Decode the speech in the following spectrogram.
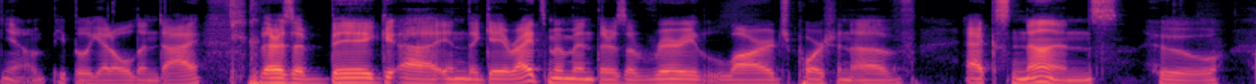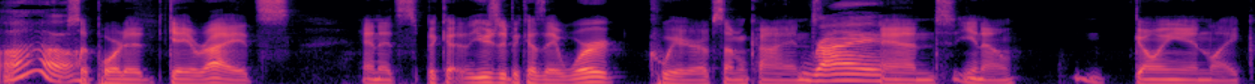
you know people get old and die. There's a big uh, in the gay rights movement. There's a very large portion of ex nuns who Oh. supported gay rights, and it's because usually because they were queer of some kind, right. and you know, going in like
